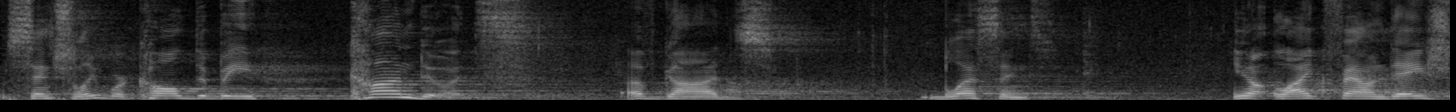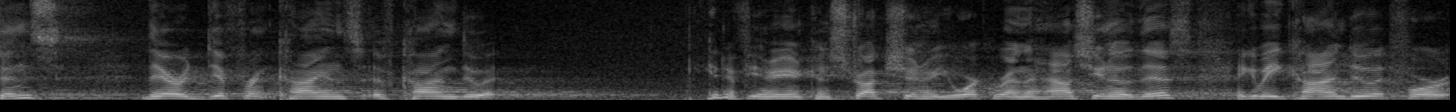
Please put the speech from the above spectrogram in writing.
Essentially, we're called to be conduits of God's blessings. You know, like foundations, there are different kinds of conduit. Know, if you're in construction or you work around the house, you know this. It can be conduit for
